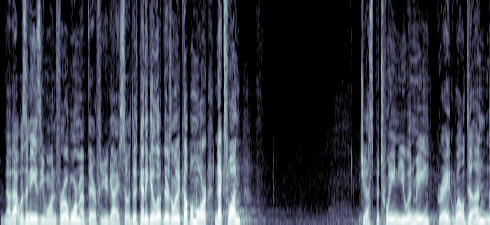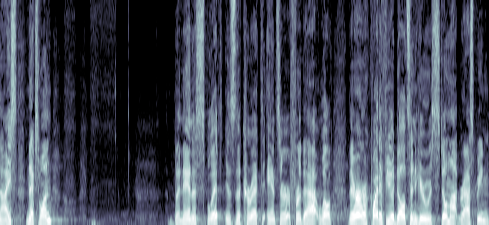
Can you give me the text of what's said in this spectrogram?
Now that was an easy one for a warm up there for you guys. So there's going to get a little, there's only a couple more. Next one. Just between you and me. Great. Well done. Nice. Next one. Banana split is the correct answer for that. Well, there are quite a few adults in here who are still not grasping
